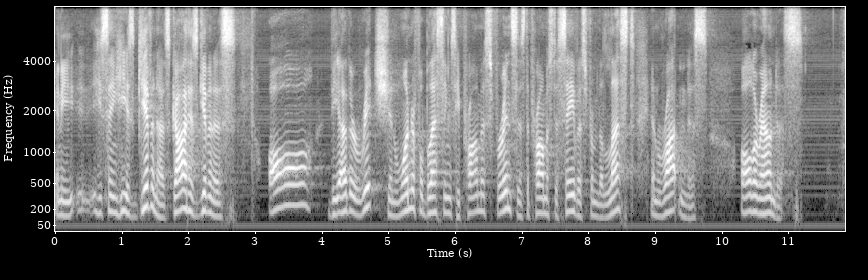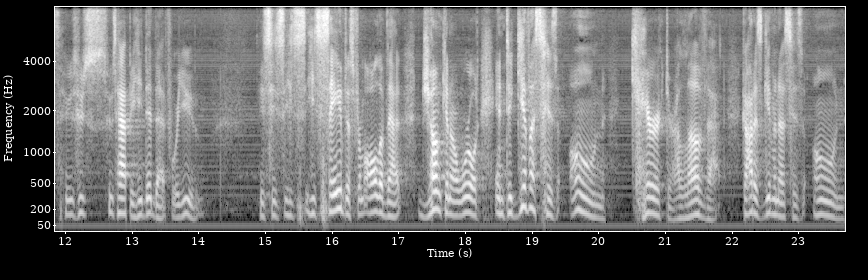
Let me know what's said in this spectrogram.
and he, he's saying he has given us, God has given us all the other rich and wonderful blessings he promised. For instance, the promise to save us from the lust and rottenness all around us. Who's, who's, who's happy he did that for you? He's, he's, he's, he's saved us from all of that junk in our world and to give us his own character. I love that. God has given us his own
